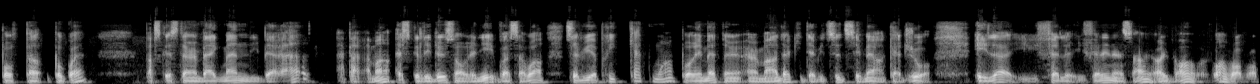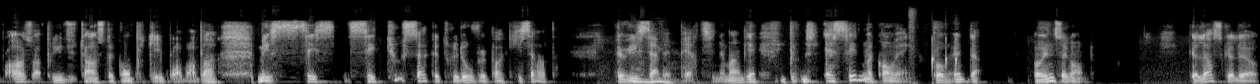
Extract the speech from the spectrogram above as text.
pourquoi? Parce que c'était un bagman libéral apparemment. Est-ce que les deux sont reliés? Il va savoir. Ça lui a pris quatre mois pour émettre un, mandat qui d'habitude s'émet en quatre jours. Et là, il fait le, il fait l'innocent. ça a pris du temps, c'était compliqué, Mais c'est, c'est tout ça que Trudeau veut pas qu'il sorte. qu'il il savait pertinemment bien. Essayez de me convaincre pour pour une seconde que lorsque leur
